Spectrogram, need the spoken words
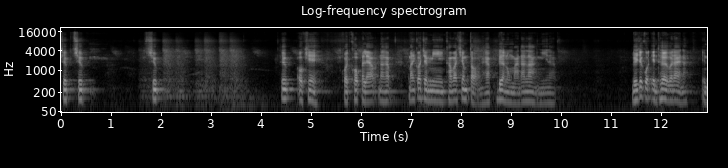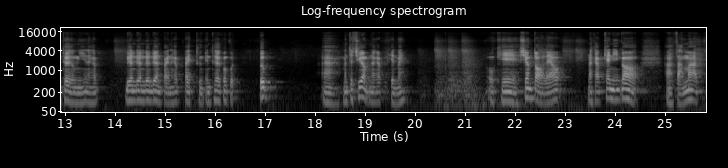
ชึบชึบชึบชึบโอเค กดครบไปแล้วนะครับ มันก็จะมีคำว่าเชื่อมต่อนะครับ เลื่อนลงมาด้านล่างนี้นะครับ หรือจะกด enter ก็ได้นะ enter ตรงนี้นะครับ เลื่อนเลื่อนเลื่อนเลื่อนไปนะครับ ไปถึง enter ก็กดปึ๊บ อ่า มันจะเชื่อมนะครับ เห็นไหมโอเค เชื่อมต่อแล้วนะครับ แค่นี้ก็อ่าสามารถไป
